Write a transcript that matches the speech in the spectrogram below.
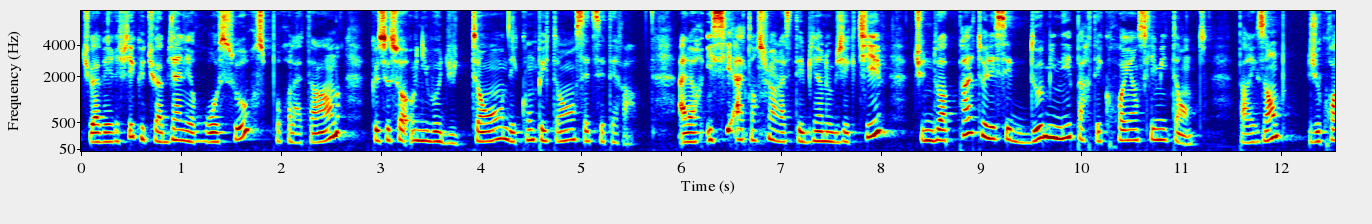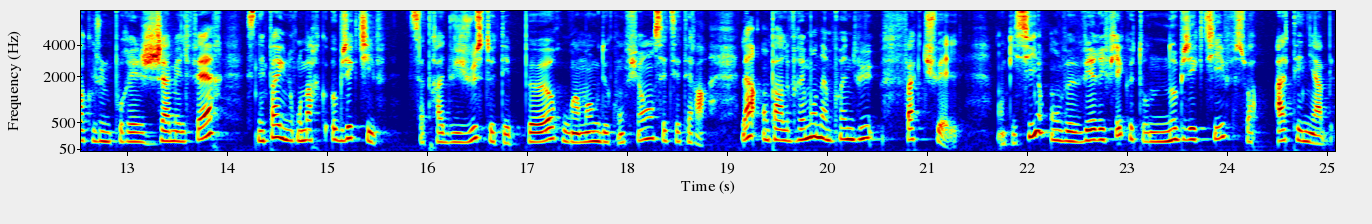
tu vas vérifier que tu as bien les ressources pour l'atteindre, que ce soit au niveau du temps, des compétences, etc. Alors ici, attention à rester bien objective, tu ne dois pas te laisser dominer par tes croyances limitantes. Par exemple, je crois que je ne pourrai jamais le faire, ce n'est pas une remarque objective. Ça traduit juste tes peurs ou un manque de confiance, etc. Là, on parle vraiment d'un point de vue factuel. Donc ici, on veut vérifier que ton objectif soit atteignable.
